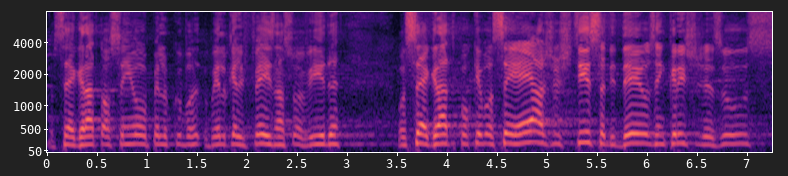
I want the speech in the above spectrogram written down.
Você é grato ao Senhor pelo que, pelo que Ele fez na sua vida. Você é grato porque você é a justiça de Deus em Cristo Jesus.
